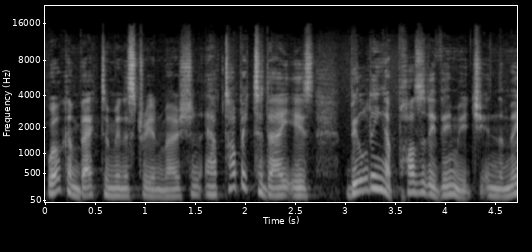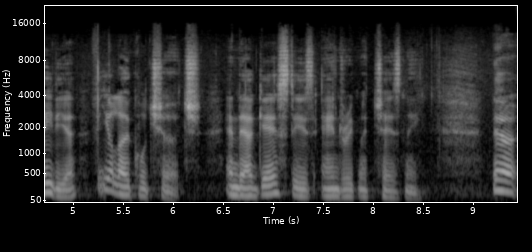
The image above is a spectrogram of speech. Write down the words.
Welcome back to Ministry in Motion. Our topic today is building a positive image in the media for your local church. And our guest is Andrew McChesney. Now,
